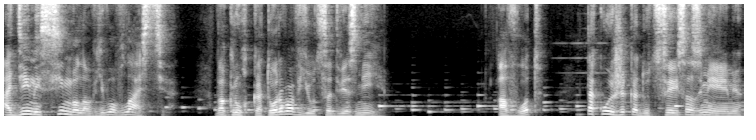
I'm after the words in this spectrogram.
Один из символов его власти, вокруг которого вьются две змеи. А вот такой же кадуцей со змеями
